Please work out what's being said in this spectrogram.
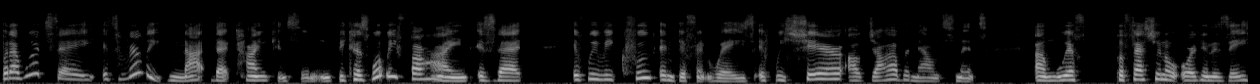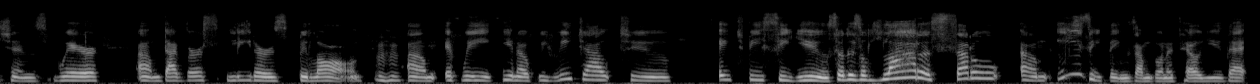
but I would say it's really not that time consuming because what we find is that if we recruit in different ways, if we share our job announcements um, with professional organizations where um, diverse leaders belong, mm-hmm. um, if we, you know, if we reach out to HBCU, so there's a lot of subtle, um, easy things I'm going to tell you that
